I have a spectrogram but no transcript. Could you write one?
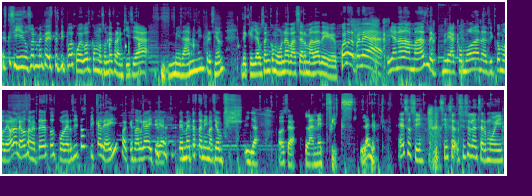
Es que sí, usualmente este tipo de juegos como son de franquicia, me da a mí la impresión de que ya usan como una base armada de juego de pelea y ya nada más le, le acomodan así como de ahora le vamos a meter estos podercitos, pícale ahí para que salga y te, te meta esta animación y ya. O sea, la Netflix, la Netflix. Eso sí, sí, su- sí suelen ser muy,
